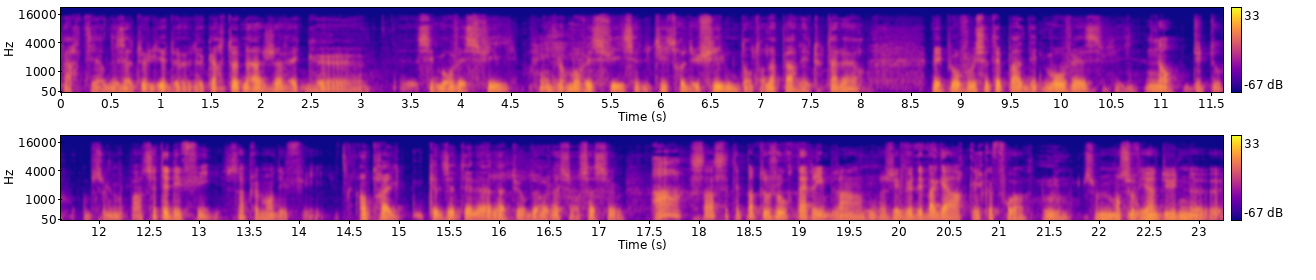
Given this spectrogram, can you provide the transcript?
partir des ateliers de, de cartonnage avec euh, ces mauvaises filles. Oui. Leurs mauvaises filles, c'est le titre du film dont on a parlé tout à l'heure. Mais pour vous, c'était pas des mauvaises filles. Non, du tout, absolument pas. C'était des filles, simplement des filles. Entre elles, quelles étaient la nature de relation? Ça se Ah, ça, c'était pas toujours terrible. Hein. J'ai vu des bagarres quelquefois. Je m'en souviens d'une euh,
